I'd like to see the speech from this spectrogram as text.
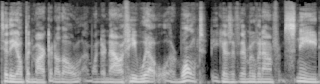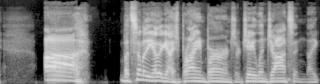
to the open market, although I wonder now if he will or won't, because if they're moving on from Sneed. Uh, but some of the other guys, Brian Burns or Jalen Johnson, like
